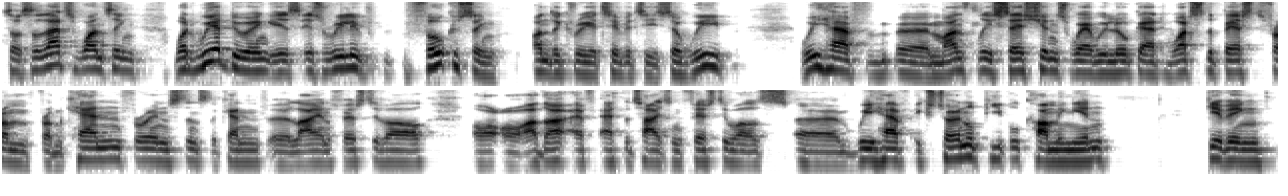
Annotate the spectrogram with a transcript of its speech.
so so that's one thing. What we're doing is is really focusing on the creativity. So we we have uh, monthly sessions where we look at what's the best from from Cannes, for instance, the Cannes uh, Lion Festival, or, or other advertising festivals. Uh, we have external people coming in, giving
